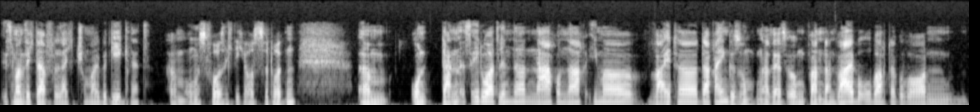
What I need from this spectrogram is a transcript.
ist man sich da vielleicht schon mal begegnet, ähm, um es vorsichtig auszudrücken. Ähm, und dann ist Eduard Lindner nach und nach immer weiter da reingesunken. Also er ist irgendwann dann Wahlbeobachter geworden,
